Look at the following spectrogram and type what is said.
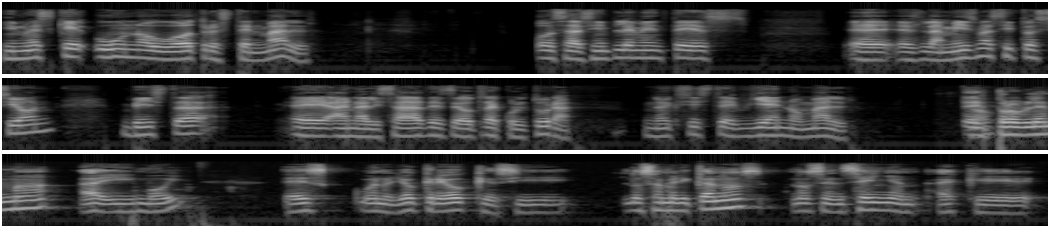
Y no es que uno u otro estén mal. O sea, simplemente es, eh, es la misma situación vista eh, analizada desde otra cultura. No existe bien o mal. El problema ahí, Moy, es, bueno, yo creo que si los americanos nos enseñan a que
